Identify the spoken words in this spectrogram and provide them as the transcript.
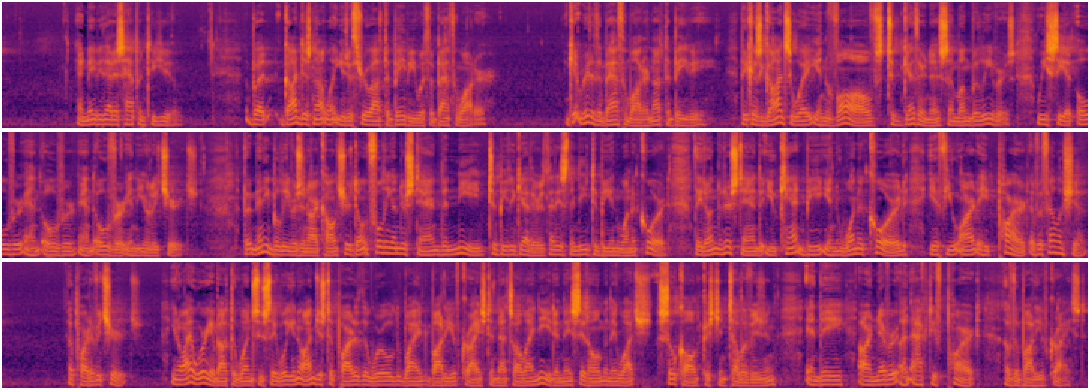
And maybe that has happened to you. But God does not want you to throw out the baby with the bathwater. Get rid of the bathwater, not the baby. Because God's way involves togetherness among believers. We see it over and over and over in the early church. But many believers in our culture don't fully understand the need to be together, that is, the need to be in one accord. They don't understand that you can't be in one accord if you aren't a part of a fellowship, a part of a church. You know, I worry about the ones who say, well, you know, I'm just a part of the worldwide body of Christ and that's all I need. And they sit home and they watch so called Christian television and they are never an active part of the body of Christ.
